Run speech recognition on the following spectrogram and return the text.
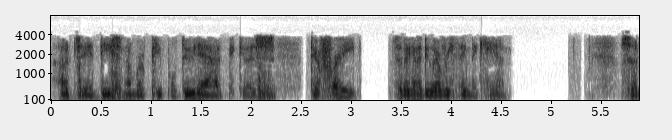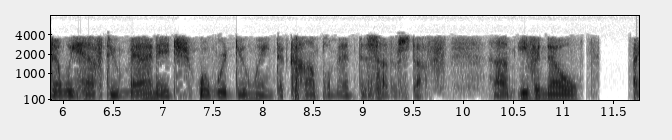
I would say, a decent number of people do that because they're afraid. So they're going to do everything they can. So then we have to manage what we're doing to complement this other stuff. Um, even though I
